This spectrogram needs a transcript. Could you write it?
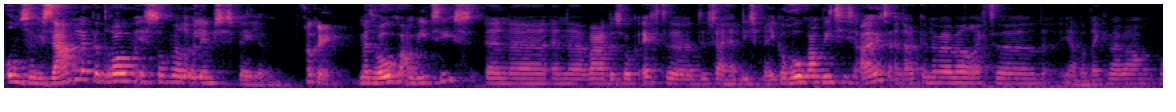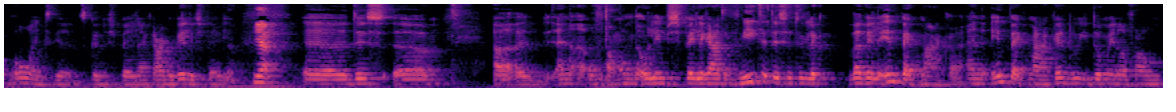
onze gezamenlijke droom is toch wel de Olympische Spelen. Oké. Met hoge ambities. En, uh, en uh, waar dus ook echt, uh, dus, die spreken hoge ambities uit. En daar kunnen wij wel echt, ja, daar denken wij wel een rol in te, te kunnen spelen en graag willen spelen. Ja. dus, ehm, en of het dan om de Olympische Spelen gaat of niet, het is natuurlijk, wij willen impact maken. En impact maken doe je door middel van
